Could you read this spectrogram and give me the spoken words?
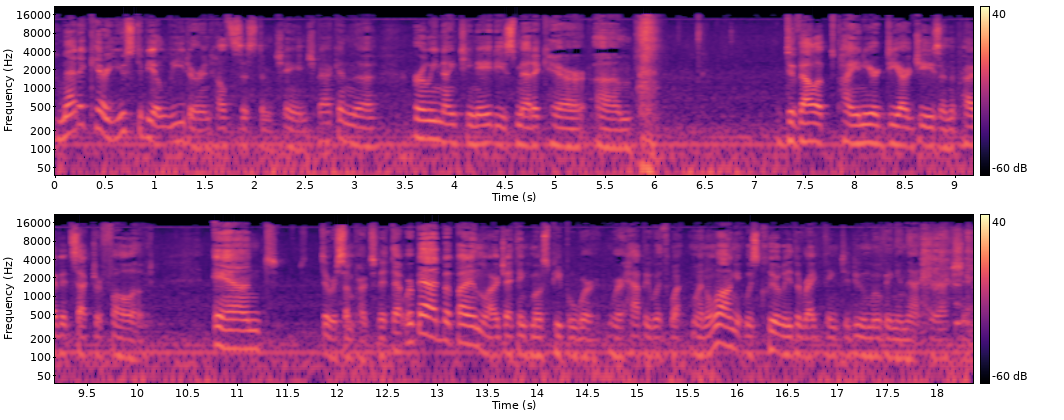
Medicare used to be a leader in health system change. Back in the early 1980s, Medicare um, developed, pioneered DRGs, and the private sector followed. And there were some parts of it that were bad, but by and large, I think most people were, were happy with what went along. It was clearly the right thing to do moving in that direction.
